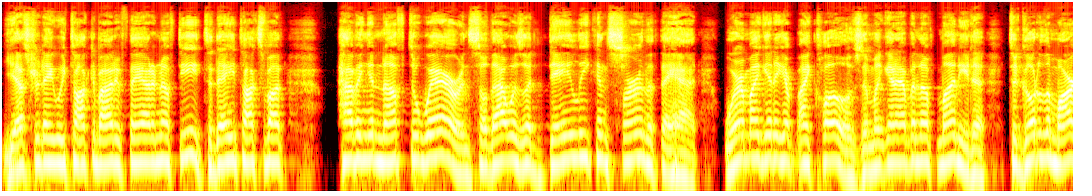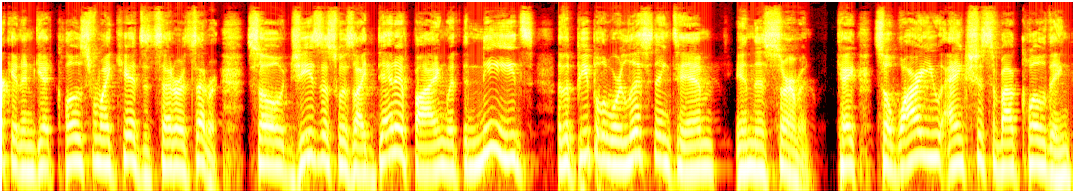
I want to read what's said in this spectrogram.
Yesterday we talked about if they had enough to eat. Today he talks about having enough to wear. And so that was a daily concern that they had. Where am I going to get my clothes? Am I going to have enough money to, to go to the market and get clothes for my kids, et cetera, et cetera. So Jesus was identifying with the needs of the people that were listening to him in this sermon. Okay. So why are you anxious about clothing?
